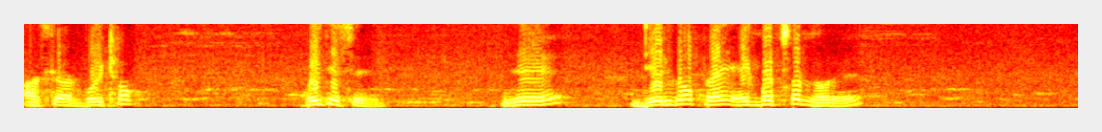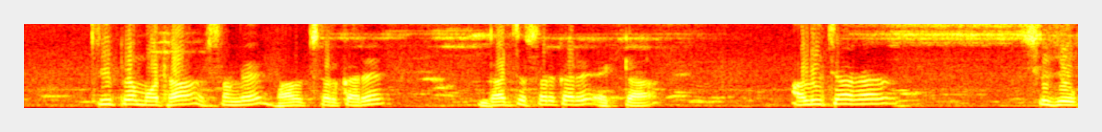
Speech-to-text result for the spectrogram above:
আজকাল বৈঠক হইতেছে যে দীর্ঘ প্রায় এক বছর ধরে ত্রিপুরা মঠার সঙ্গে ভারত সরকারের রাজ্য সরকারের একটা আলোচনার সুযোগ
